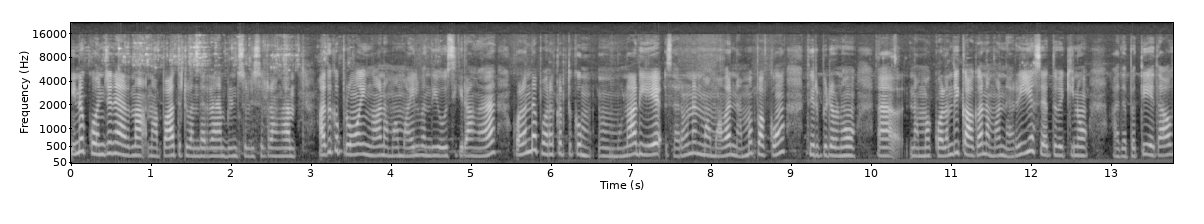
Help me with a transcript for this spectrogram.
இன்னும் கொஞ்ச நேரம் தான் நான் பார்த்துட்டு வந்துடுறேன் அப்படின்னு சொல்லி சொல்கிறாங்க அதுக்கப்புறம் இங்கே நம்ம மயில் வந்து யோசிக்கிறாங்க குழந்தை பிறக்கறதுக்கு மு- முன்னாடியே சரவணன் மாமாவை நம்ம பக்கம் திருப்பிடணும். நம்ம குழந்தைக்காக நம்ம நிறைய சேர்த்து வைக்கணும். அதை பற்றி ஏதாவது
